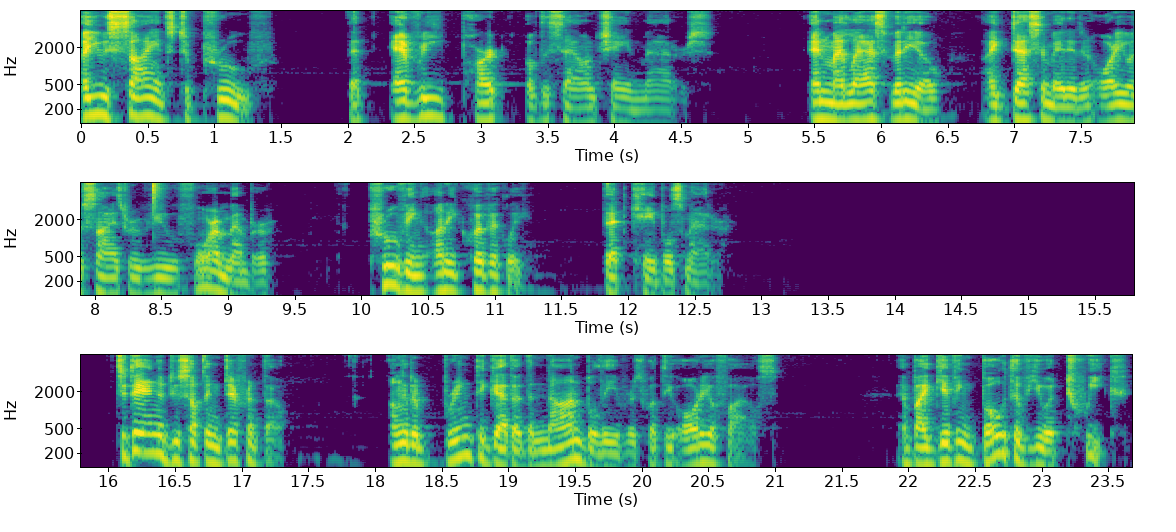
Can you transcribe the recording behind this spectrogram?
I use science to prove that every part of the sound chain matters. In my last video, I decimated an Audio Science Review forum member, proving unequivocally that cables matter. Today I'm going to do something different though. I'm going to bring together the non believers with the audiophiles and by giving both of you a tweak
